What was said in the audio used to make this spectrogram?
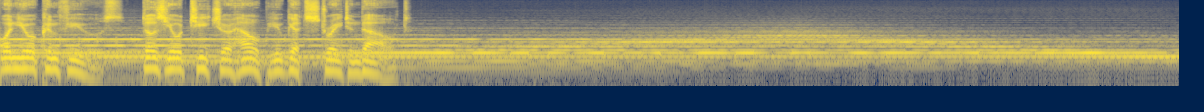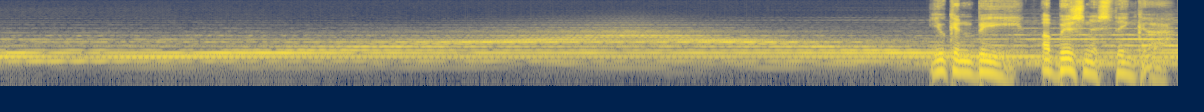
when you're confused, does your teacher help you get straightened out? You can be a business thinker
